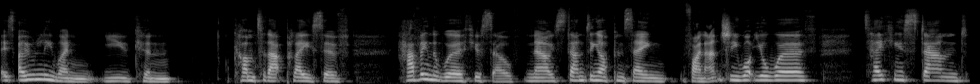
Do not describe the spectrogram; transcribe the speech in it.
it's only when you can come to that place of having the worth yourself, now standing up and saying financially what you're worth, taking a stand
